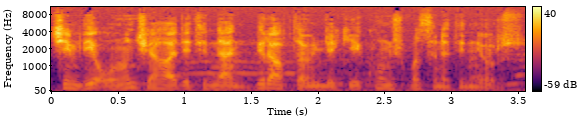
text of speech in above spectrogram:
Şimdi onun şehadetinden bir hafta önceki konuşmasını dinliyoruz.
